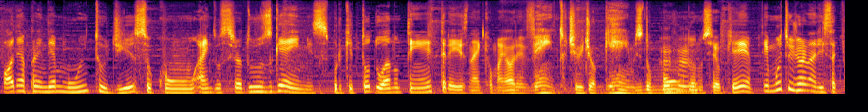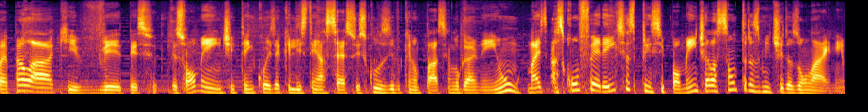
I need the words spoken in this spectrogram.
podem aprender muito disso com a indústria dos games, porque todo ano tem E3, né, que é o maior evento de videogames do mundo, Uhum. não sei o quê. Tem muito jornalista que vai pra lá, que vê pes- pessoalmente, tem coisa que eles têm acesso exclusivo que não passa em lugar nenhum, mas as conferências principalmente, elas são transmitidas online.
